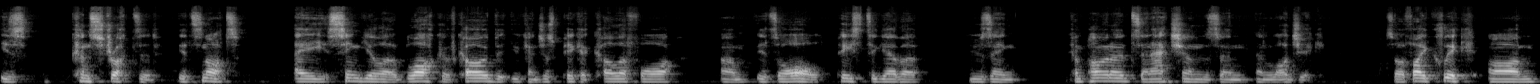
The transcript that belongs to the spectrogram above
is constructed. It's not a singular block of code that you can just pick a color for. Um, it's all pieced together using components and actions and, and logic. So if I click on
